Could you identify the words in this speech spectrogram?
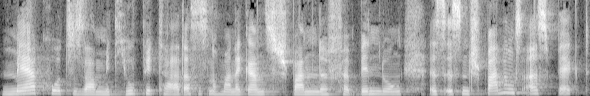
Merkur zusammen mit Jupiter. Das ist nochmal eine ganz spannende Verbindung. Es ist ein Spannungsaspekt,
